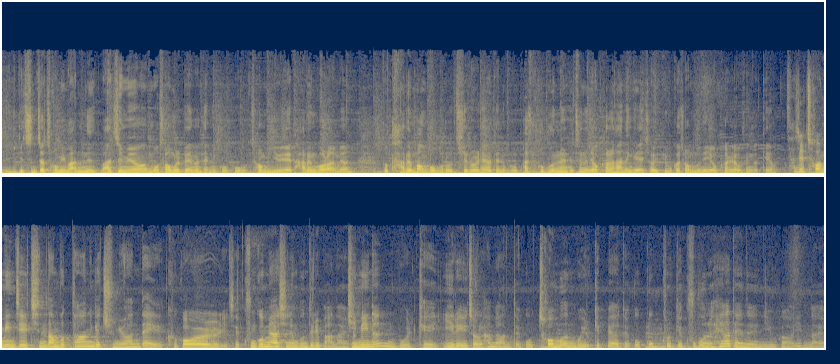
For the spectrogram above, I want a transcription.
이게 진짜 점이 맞는, 맞으면 뭐 점을 빼면 되는 거고 점 이외에 다른 거라면 또 다른 방법으로 치료를 해야 되는 거고 사실 구분을 해주는 역할을 하는 게 저희 피부과 전문의의 역할이라고 생각해요. 사실 점인지 진단부터 하는 게 중요한데 그걸 이제 궁금해 하시는 분들이 많아요. 기미는 뭐 이렇게 이 레이저를 하면 안 되고 점은 뭐 이렇게 빼야 되고 꼭 음. 그렇게 구분을 해야 되는 이유가 있나요?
